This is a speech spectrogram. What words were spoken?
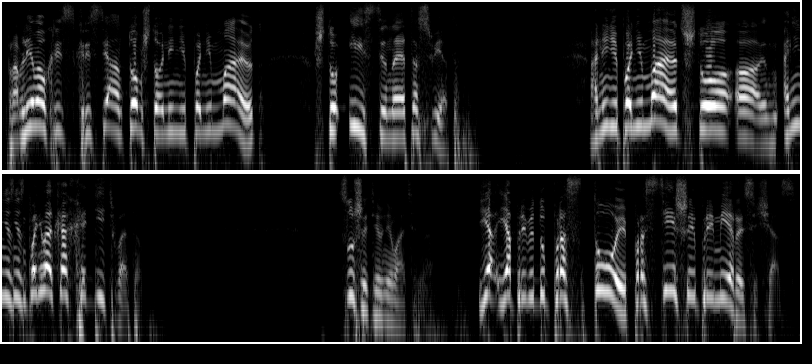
Проблема у христиан в том, что они не понимают, что истина – это свет. Они не понимают, что... Э, они не понимают, как ходить в этом. Слушайте внимательно. Я, я приведу простой, простейшие примеры сейчас.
